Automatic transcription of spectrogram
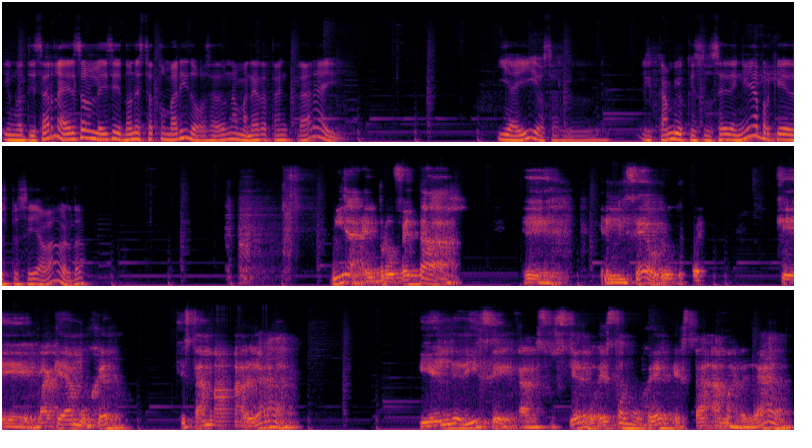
hipnotizarla, él solo le dice, ¿dónde está tu marido? O sea, de una manera tan clara y... Y ahí, o sea, el, el cambio que sucede en ella, porque después ella va, ¿verdad? Mira, el profeta eh, Eliseo, creo que fue, que va a mujer que está amargada Y él le dice a su siervo, esta mujer está amargada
